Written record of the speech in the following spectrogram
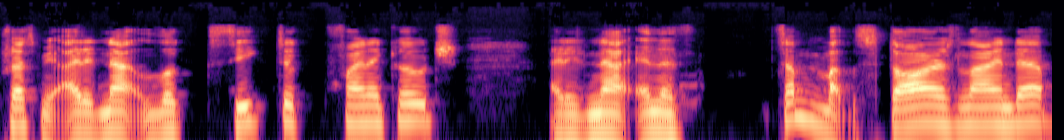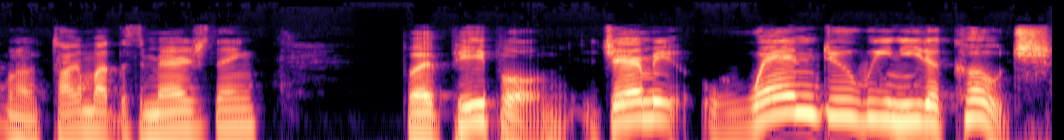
trust me, I did not look seek to find a coach. I did not. And then something about the stars lined up when I'm talking about this marriage thing. But people, Jeremy, when do we need a coach?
